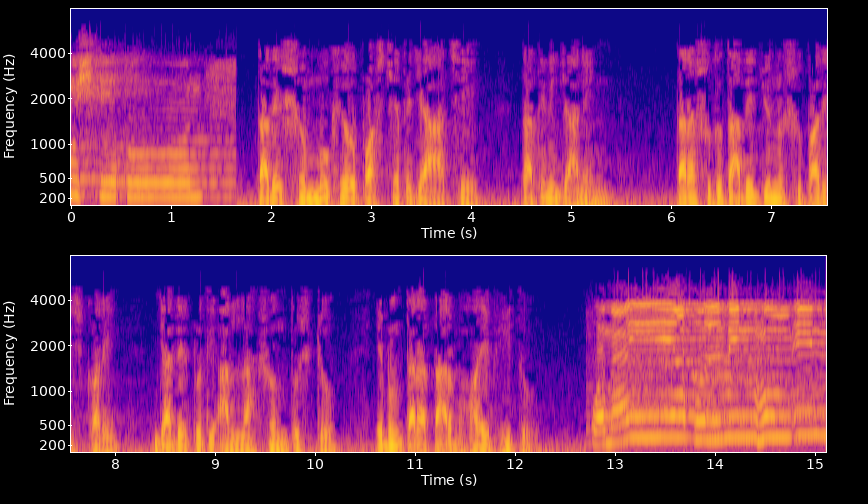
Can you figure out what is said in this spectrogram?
مشفقون তাদের সম্মুখে ও পশ্চাতে যা আছে তা তিনি জানেন তারা শুধু তাদের জন্য সুপারিশ করে যাদের প্রতি আল্লাহ সন্তুষ্ট এবং তারা তার ভয়ে ভীত ومن يقل منهم إني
